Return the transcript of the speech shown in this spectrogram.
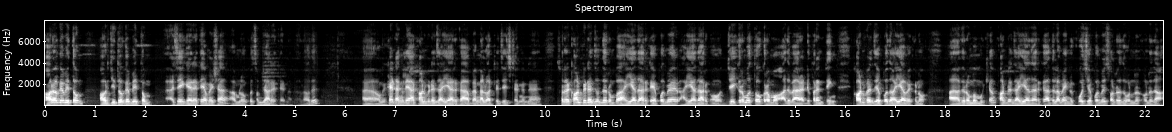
हारोगे भी तुम और जीतोगे भी तुम ऐसे ही कह रहे थे हमेशा हम लोगों को समझा रहे थे அதாவது அஹ், அவங்க கேட்டாங்க இல்லையா கான்ஃபிடென்ஸ் ஹையாக இருக்கா பெங்கால் வார்த்தை ஜெயிச்சிட்டாங்கன்னு சொல்கிற கான்ஃபிடென்ஸ் வந்து ரொம்ப ஹையாக தான் இருக்குது எப்போதுமே ஹையாக தான் இருக்கும் ஜெயிக்கிறோமோ தோக்குறோமோ அது வேறு டிஃப்ரெண்ட் திங் கான்ஃபிடென்ஸ் எப்போதும் ஹையாக வைக்கணும் அஹ், அது ரொம்ப முக்கியம் கான்ஃபிடென்ஸ் ஹையாக தான் இருக்குது அது இல்லாமல் எங்கள் கோச் எப்போதுமே சொல்கிறது ஒன்று ஒன்று தான்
